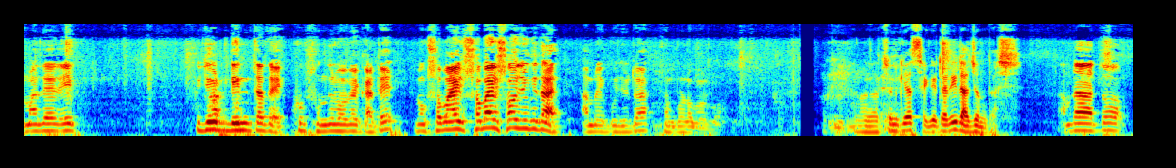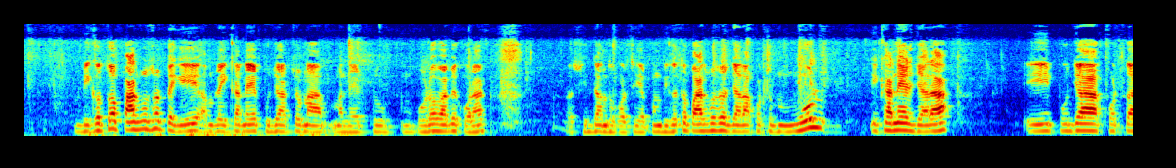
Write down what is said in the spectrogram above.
আমাদের এই পুজোর দিনটাতে খুব সুন্দরভাবে কাটে এবং সবাই সবাই সহযোগিতায় আমরা এই পুজোটা সম্পূর্ণ করব। গিয়া সেক্রেটারি রাজন দাস। আমরা তো বিগত পাঁচ বছর থেকে আমরা এখানে পূজা অর্চনা মানে একটু বড়োভাবে করার সিদ্ধান্ত করছি। এবং বিগত পাঁচ বছর যারা করছে মূল এখানের যারা এই পূজা কর্তা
